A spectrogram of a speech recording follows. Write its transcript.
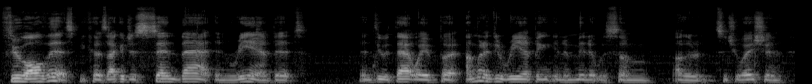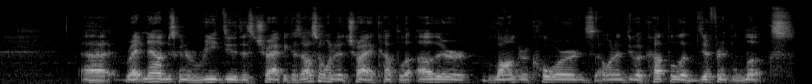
through all this because I could just send that and reamp it and do it that way. But I'm going to do reamping in a minute with some other situation. Uh, right now I'm just going to redo this track because I also wanted to try a couple of other longer chords. I want to do a couple of different looks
